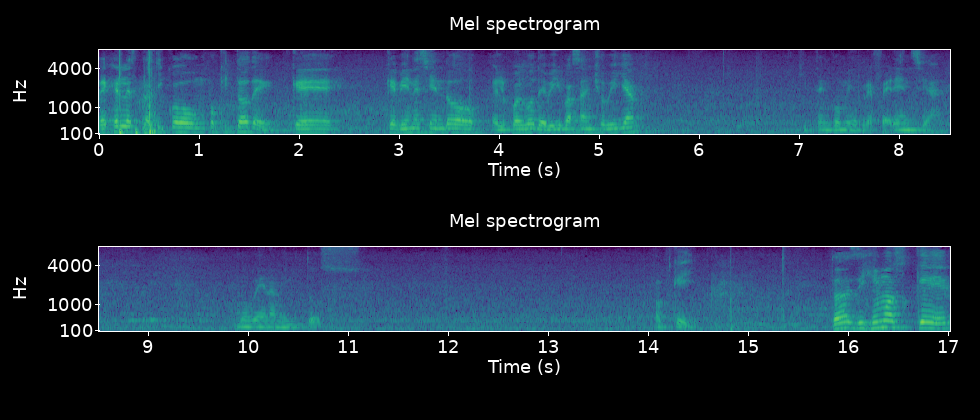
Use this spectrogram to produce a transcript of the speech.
Déjenles platico un poquito de qué, qué viene siendo el juego de Viva Sancho Villa. Aquí tengo mi referencia. Como ven, amiguitos. Ok. Entonces dijimos que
